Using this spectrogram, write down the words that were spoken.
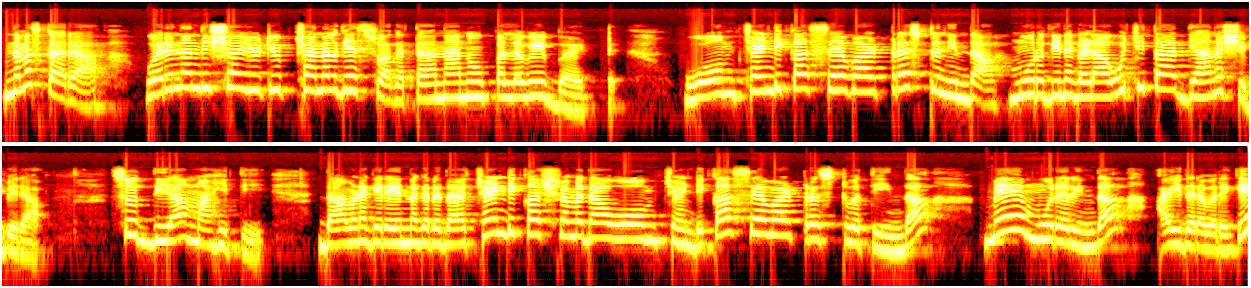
ನಮಸ್ಕಾರ. ವರನಂದಿಶ ಯೂಟ್ಯೂಬ್ ಚಾನಲ್ಗೆ ಸ್ವಾಗತ. ನಾನು ಪಲ್ಲವಿ ಭಟ್. ಓಂ ಚಂಡಿಕಾ ಸೇವಾ ಟ್ರಸ್ಟ್ನಿಂದ ಮೂರು ದಿನಗಳ ಉಚಿತ ಧ್ಯಾನ ಶಿಬಿರ. ಸುದ್ದಿಯ ಮಾಹಿತಿ. ದಾವಣಗೆರೆ ನಗರದ ಚಂಡಿಕಾಶ್ರಮದ ಓಂ ಚಂಡಿಕಾ ಸೇವಾ ಟ್ರಸ್ಟ್ ವತಿಯಿಂದ ಮೇ ಮೂರರಿಂದ ಐದರವರೆಗೆ,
